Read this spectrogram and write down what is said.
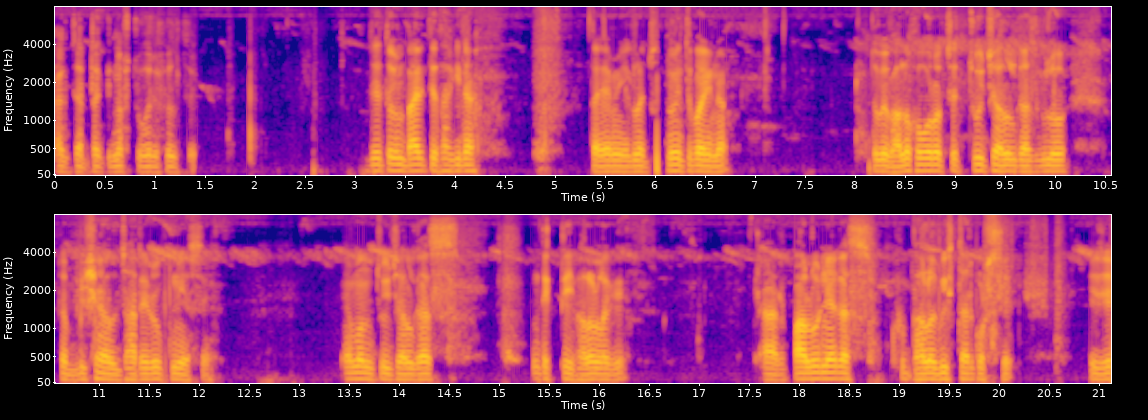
আকঝাড়টাকে নষ্ট করে ফেলছে। যেহেতু আমি বাড়িতে থাকি না, তাই আমি এগুলো যত্ন নিতে পারি না। তবে ভালো খবর হচ্ছে চুইচাল গাছগুলো একটা বিশাল ঝাড়ের রূপ নিয়েছে এমন চুইচাল গাছ দেখতেই ভালো লাগে। আর পালুনিয়া গাছ খুব ভালো বিস্তার করছে। এই যে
